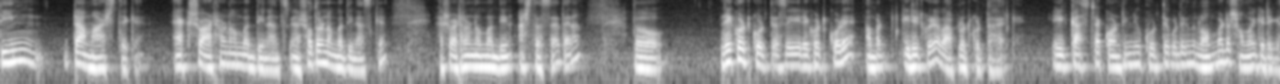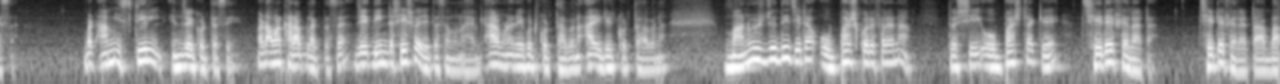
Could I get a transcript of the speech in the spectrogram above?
তিনটা মাস থেকে, একশো আঠারো নম্বর দিন আজ, সতেরো নম্বর দিন আজকে, একশো আঠারো নম্বর দিন আসতেছে, তাই না? তো রেকর্ড করতেছে, এই রেকর্ড করে আবার এডিট করে আবার আপলোড করতে হয় আর কি। এই কাজটা কন্টিনিউ করতে করতে কিন্তু লম্বাটা সময় কেটে গেছে। বাট আমি স্টিল এনজয় করতেছি। বাট আমার খারাপ লাগতেছে যে দিনটা শেষ হয়ে যেতেছে মনে হয় আর মনে রেকর্ড করতে হবে না, আর এডিট করতে হবে না। মানুষ যদি যেটা অভ্যাস করে ফেলে না, তো সেই অভ্যাসটাকে ছেড়ে ফেলাটা, ছেটে ফেলাটা বা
